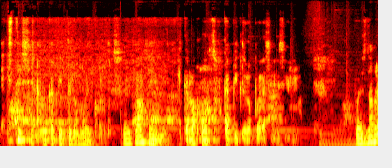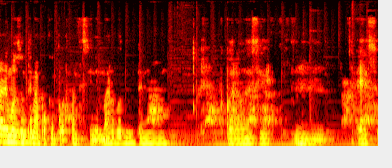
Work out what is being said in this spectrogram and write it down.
Este será un capítulo muy corto, vamos a identificarlo como un subcapítulo, por así decirlo pues no hablaremos de un tema poco importante, sin embargo, de un tema que podríamos decir mm, es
